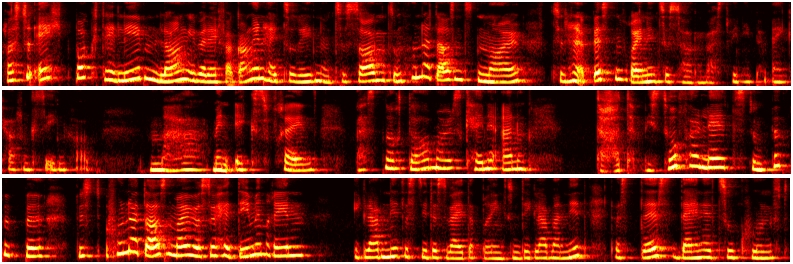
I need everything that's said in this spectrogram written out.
Hast du echt Bock, dein Leben lang über deine Vergangenheit zu reden und zu sagen, zum hunderttausendsten Mal zu deiner besten Freundin zu sagen, was wenn ich beim Einkaufen gesehen habe? Ma, mein Ex-Freund, was noch damals, keine Ahnung, da hat er mich so verletzt und b -b -b. bist hunderttausendmal über solche Themen reden ich glaube nicht, dass dir das weiterbringt und ich glaube auch nicht, dass das deine Zukunft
